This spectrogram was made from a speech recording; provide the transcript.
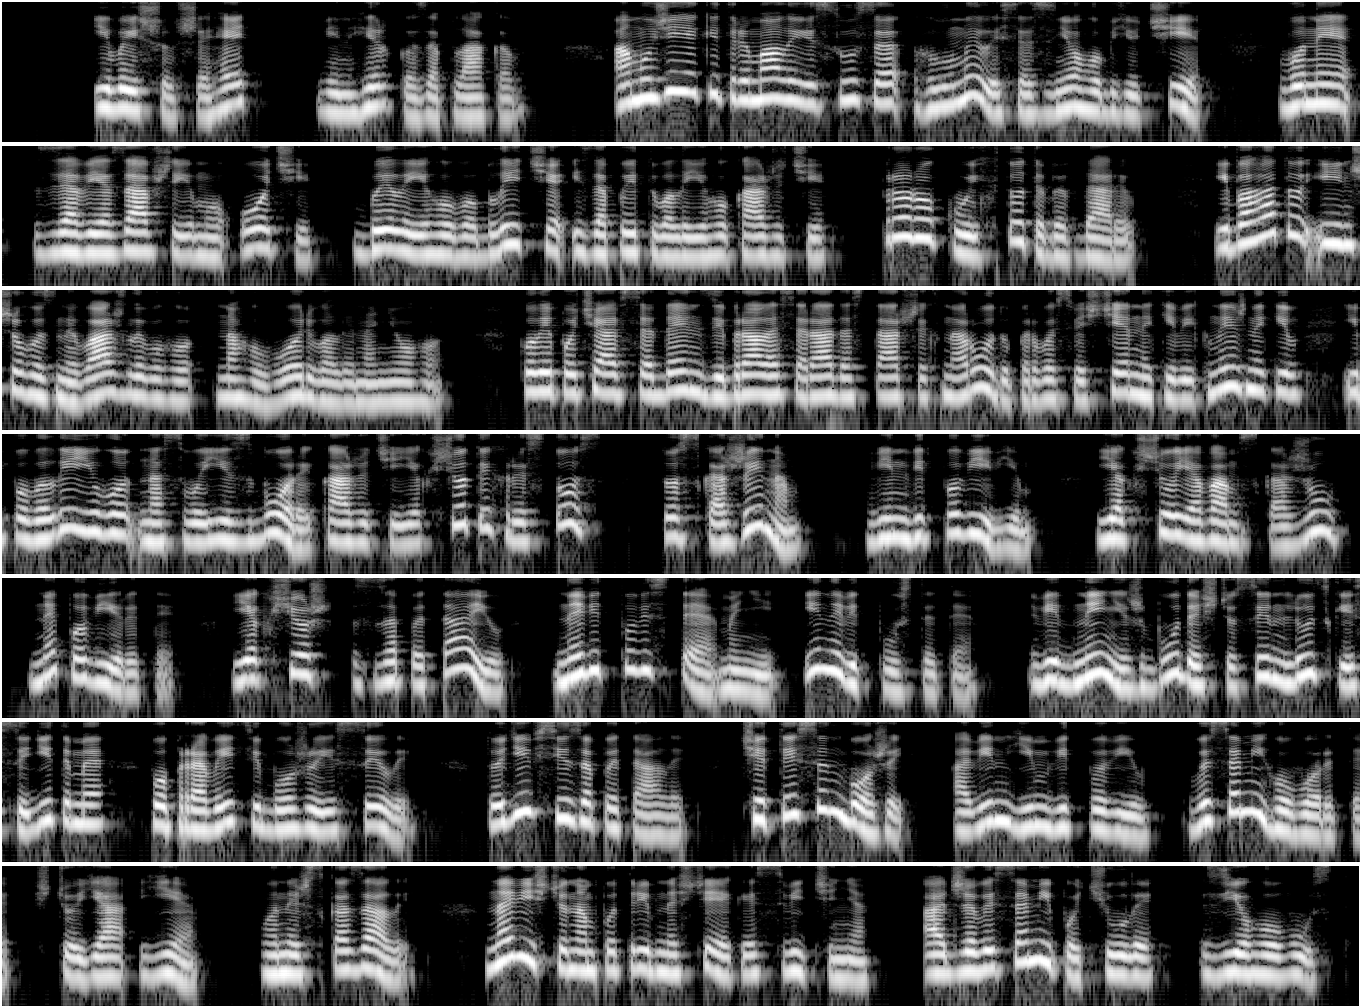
І, вийшовши геть, він гірко заплакав. А мужі, які тримали Ісуса, глумилися з нього б'ючи. Вони, зав'язавши йому очі, били його в обличчя і запитували його, кажучи Пророкуй, хто тебе вдарив? І багато іншого зневажливого наговорювали на нього. Коли почався день, зібралася рада старших народу, первосвященників і книжників, і повели його на свої збори, кажучи: Якщо ти Христос, то скажи нам. Він відповів їм: Якщо я вам скажу, не повірите. Якщо ж запитаю, не відповісте мені і не відпустите. Віднині ж буде, що син людський сидітиме по правиці Божої сили. Тоді всі запитали, чи ти син Божий? А він їм відповів: Ви самі говорите, що я є. Вони ж сказали, навіщо нам потрібне ще якесь свідчення? Адже ви самі почули з його вуст.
